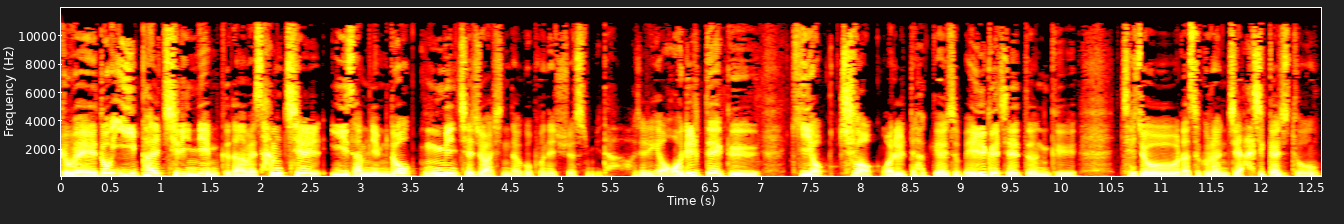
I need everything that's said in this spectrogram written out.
그 외에도 2872님, 그 다음에 3723님도 국민체조 하신다고 보내주셨습니다. 사실 이게 어릴 때 그 기억, 추억, 어릴 때 학교에서 매일같이 했던 그 체조라서 그런지 아직까지도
